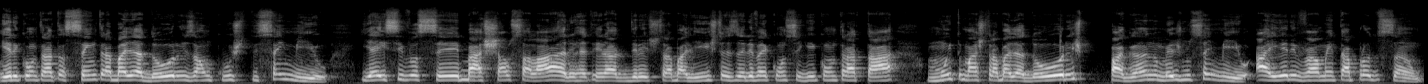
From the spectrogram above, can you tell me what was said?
e ele contrata 100 trabalhadores a um custo de 100 mil. E aí, se você baixar o salário, retirar direitos trabalhistas, ele vai conseguir contratar muito mais trabalhadores pagando mesmo 100 mil. Aí ele vai aumentar a produção.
